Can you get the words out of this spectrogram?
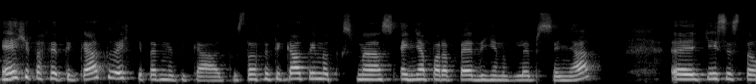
Έχει τα θετικά του, έχει και τα αρνητικά του. Στα θετικά του είναι ότι ξυπνάς 9 παρα 5 για να δουλέψεις 9 ε, και είσαι στο,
